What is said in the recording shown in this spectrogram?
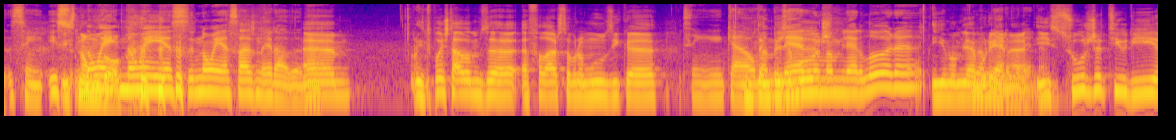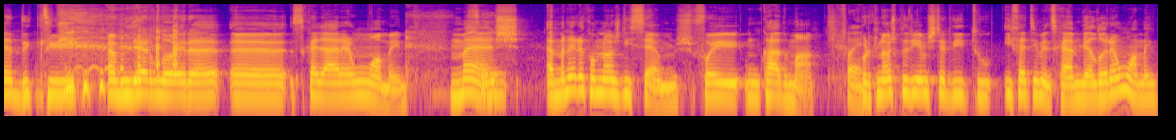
Isso- sim, isso, Isso não não, é, não, é esse, não é essa asneirada. não é? Um, e depois estávamos a, a falar sobre a música Sim, que há uma mulher, amores. uma mulher loura. e uma mulher Uma mulher morena. morena. E surge a teoria de que a mulher loira uh, se calhar era um homem. Mas a maneira como nós dissemos foi um bocado má. Foi. Porque nós poderíamos ter dito, efetivamente, se calhar a mulher loira é um homem.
